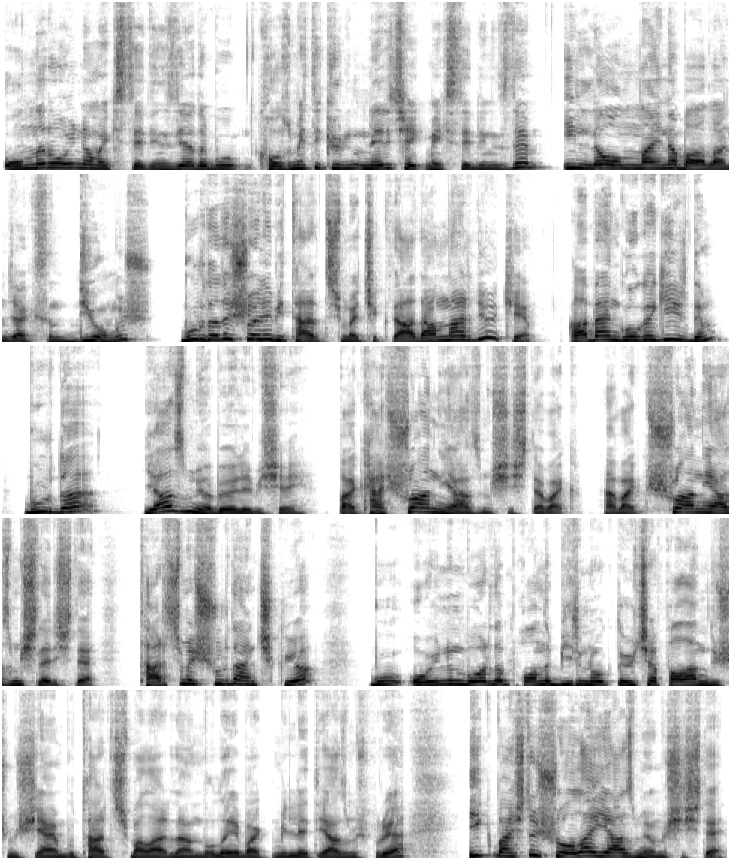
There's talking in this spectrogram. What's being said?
Onları oynamak istediğinizde ya da bu kozmetik ürünleri çekmek istediğinizde illa online'a bağlanacaksın diyormuş. Burada da şöyle bir tartışma çıktı. Adamlar diyor ki Aa ben GOG'a girdim. Burada yazmıyor böyle bir şey. Bak ha şu an yazmış işte bak. Ha bak şu an yazmışlar işte. Tartışma şuradan çıkıyor. Bu oyunun bu arada puanı 1.3'e falan düşmüş yani bu tartışmalardan dolayı. Bak millet yazmış buraya. İlk başta şu olay yazmıyormuş işte.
